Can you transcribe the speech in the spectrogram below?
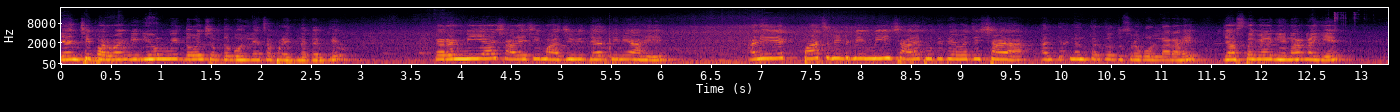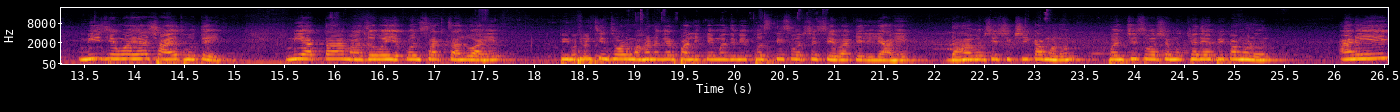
यांची परवानगी घेऊन मी दोन शब्द बोलण्याचा प्रयत्न करते. कारण मी या शाळेची माझी विद्यार्थिनी आहे आणि एक पाच मिनिट मी मी शाळेत होती तेव्हाची शाळा आणि त्यानंतर तर दुसरं बोलणार आहे जास्त वेळ घेणार नाही आहे मी जेव्हा या शाळेत होते मी आत्ता माझं वय एकोणसाठ चालू आहे. पिंपरी चिंचवड महानगरपालिकेमध्ये मी पस्तीस वर्ष सेवा केलेली आहे. दहा वर्ष शिक्षिका म्हणून पंचवीस वर्ष मुख्याध्यापिका म्हणून. आणि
